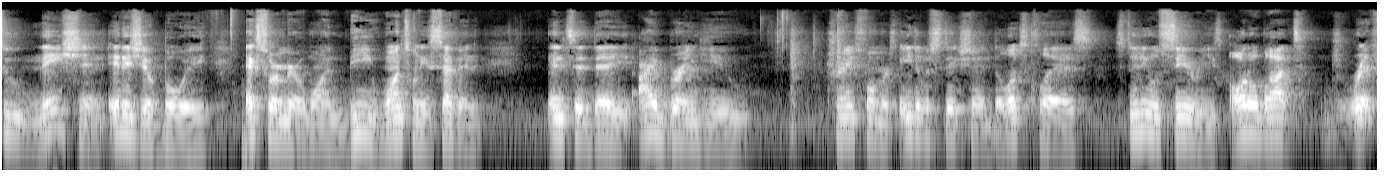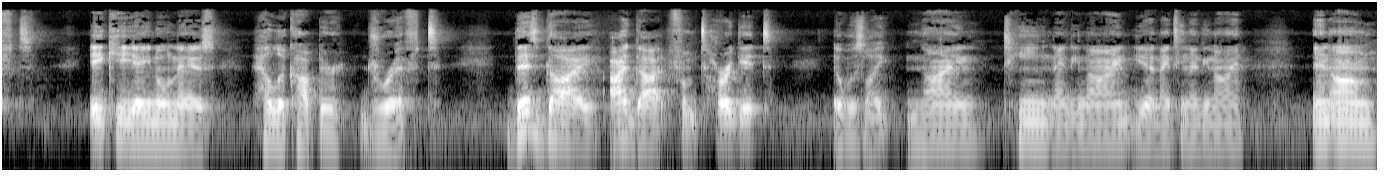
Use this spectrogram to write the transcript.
YouTube Nation? It is your boy X4 Mirror One B127, and today I bring you Transformers: Age of Extinction Deluxe Class Studio Series Autobot Drift, aka known as Helicopter Drift. This guy I got from Target. It was like 1999, yeah, 1999, and um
